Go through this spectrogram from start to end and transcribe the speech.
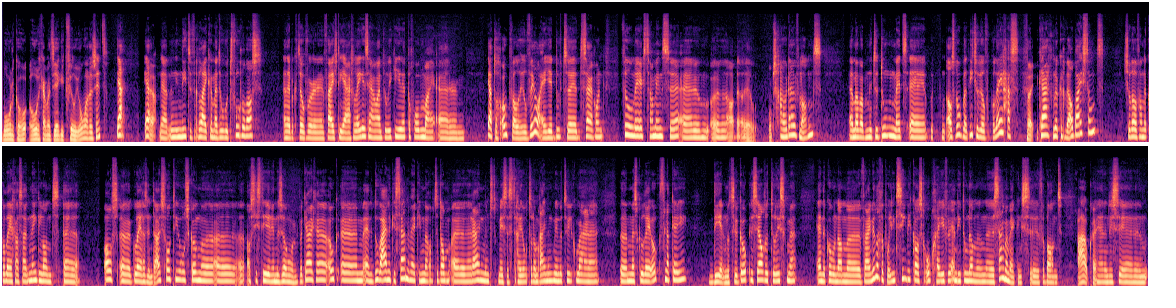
behoorlijke ho horeca met denk ik veel jongeren zit. Ja, ja, ja. ja, niet te vergelijken met hoe het vroeger was. Dan heb ik het over 15 jaar geleden, maar, toen ik hier net begon. Maar uh, ja, toch ook wel heel veel. En je doet, uh, er zijn gewoon veel meer extra mensen uh, op Schouwduiveland. maar wat we moeten doen met, alsnog met niet zoveel collega's. Nee. We krijgen gelukkig wel bijstand. Zowel van de collega's uit Nederland als collega's in Duitsland die ons komen assisteren in de zomer. We krijgen ook, um, en dat doen we eigenlijk in samenwerking met Rotterdam-Rijnmond. tenminste, Rotterdam-Rijnmond natuurlijk, maar uh, Mescouré ook, Flaké. Die hebben natuurlijk ook dezelfde toerisme. En er komen dan uh, vrijwillige politie, die kan zich opgeven en die doen dan een uh, samenwerkingsverband. ah, oké. En dus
